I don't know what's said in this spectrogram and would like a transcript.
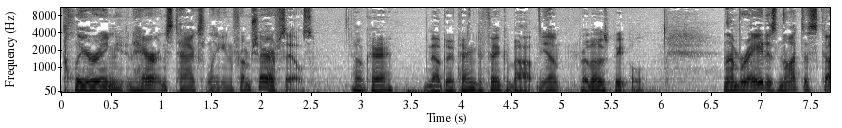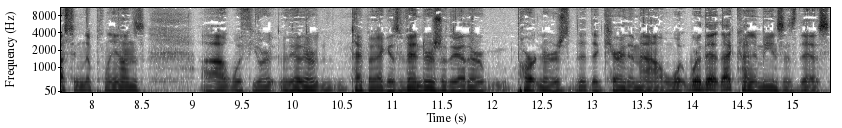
clearing inheritance tax lien from sheriff sales. Okay. Another thing to think about Yep. for those people. Number eight is not discussing the plans uh, with your the other type of I guess vendors or the other partners that, that carry them out. What where that that kind of means is this.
